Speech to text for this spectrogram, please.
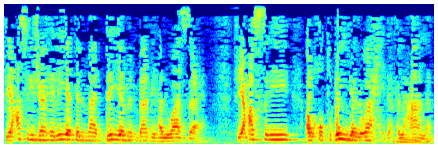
في عصر جاهلية المادية من بابها الواسع في عصر القطبية الواحدة في العالم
